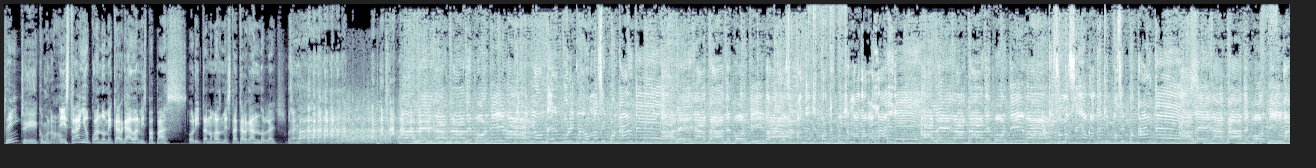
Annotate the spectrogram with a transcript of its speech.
¿Sí? Sí, cómo no. Extraño cuando me cargaban mis papás. Ahorita nomás me está cargando la... Bueno. Deportiva, la opinión del público es lo más importante. Alegata deportiva. Aunque no sepas de deportes, tu llamada va al aire. Alegata deportiva. Aquí solo se habla de equipos importantes. Alegata deportiva.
